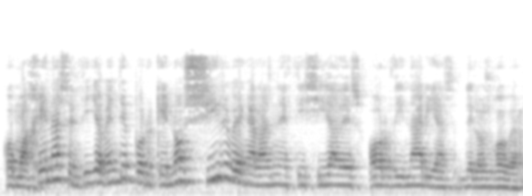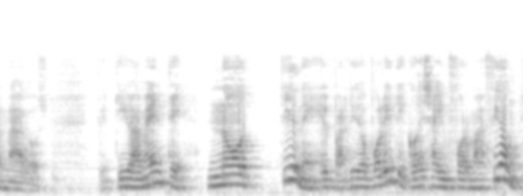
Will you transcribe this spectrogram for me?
como ajenas sencillamente porque no sirven a las necesidades ordinarias de los gobernados efectivamente no tiene el partido político esa información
